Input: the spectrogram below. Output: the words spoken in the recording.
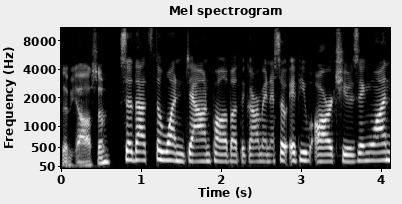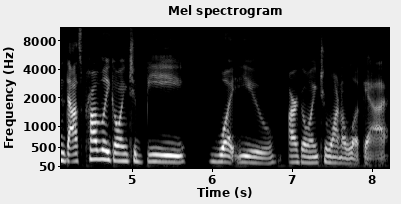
That'd be awesome. So that's the one downfall about the Garmin. So if you are choosing one, that's probably going to be what you are going to want to look at.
